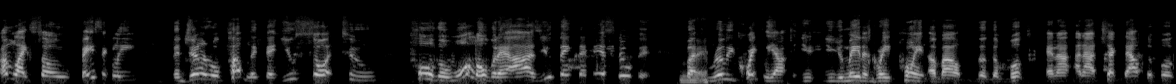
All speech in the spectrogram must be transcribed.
I'm like, so basically, the general public that you sought to pull the wool over their eyes, you think that they're stupid. But Right. really quickly, I- you, you made a great point about the, the book, and I, and I checked out the book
